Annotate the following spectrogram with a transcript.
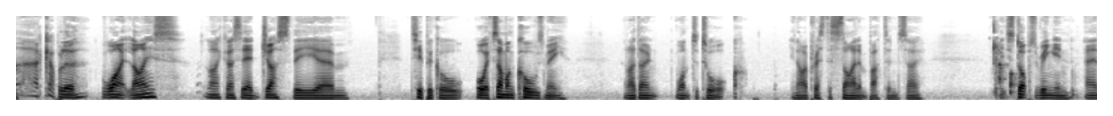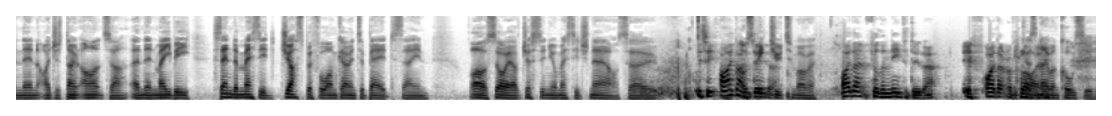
A couple of white lies, like I said, just the um, typical. Or if someone calls me and I don't want to talk, you know, I press the silent button, so it stops ringing, and then I just don't answer, and then maybe send a message just before I'm going to bed saying, "Oh, sorry, I've just seen your message now, so You see, I don't I'll do speak that. to you tomorrow." I don't feel the need to do that. If I don't reply, Because no one calls you.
